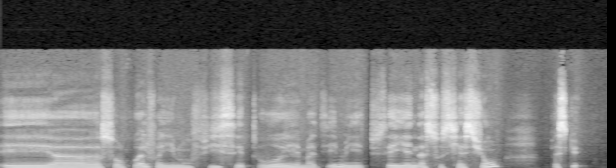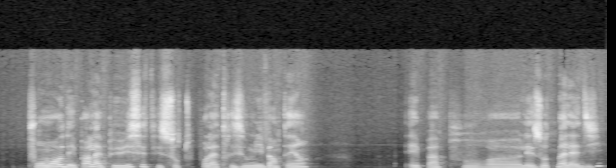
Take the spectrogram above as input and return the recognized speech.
Et euh, sur le coup, elle voyait mon fils et tout. Et elle m'a dit, mais tu sais, il y a une association. Parce que pour moi, au départ, la PEI, c'était surtout pour la trisomie 21 et pas pour euh, les autres maladies.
